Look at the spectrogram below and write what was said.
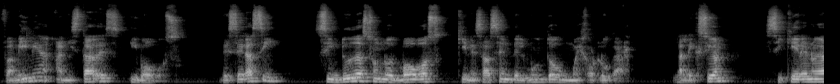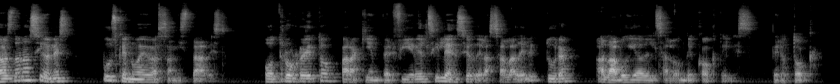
familia, amistades y bobos. De ser así, sin duda son los bobos quienes hacen del mundo un mejor lugar. La lección, si quiere nuevas donaciones, busque nuevas amistades. Otro reto para quien prefiere el silencio de la sala de lectura a la bulla del salón de cócteles, pero toca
